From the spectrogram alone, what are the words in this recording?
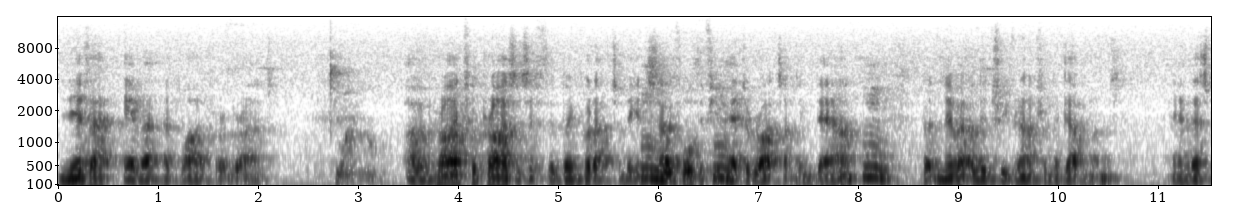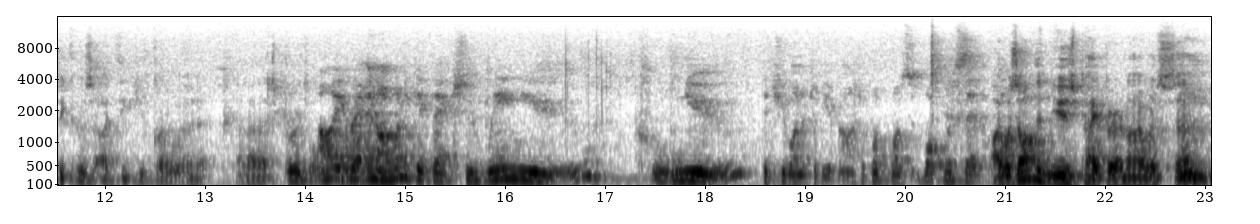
Never, ever applied for a grant. Wow. I've applied for prizes if they've been put up to me and so Mm. forth, if you've Mm. had to write something down, Mm. but never a literary grant from the government. And that's because I think you've got to earn it. I know that's brutal. I and I want to get back to when you Cruel. knew that you wanted to be a writer. What was it? What was that? I was on the newspaper and I was um,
